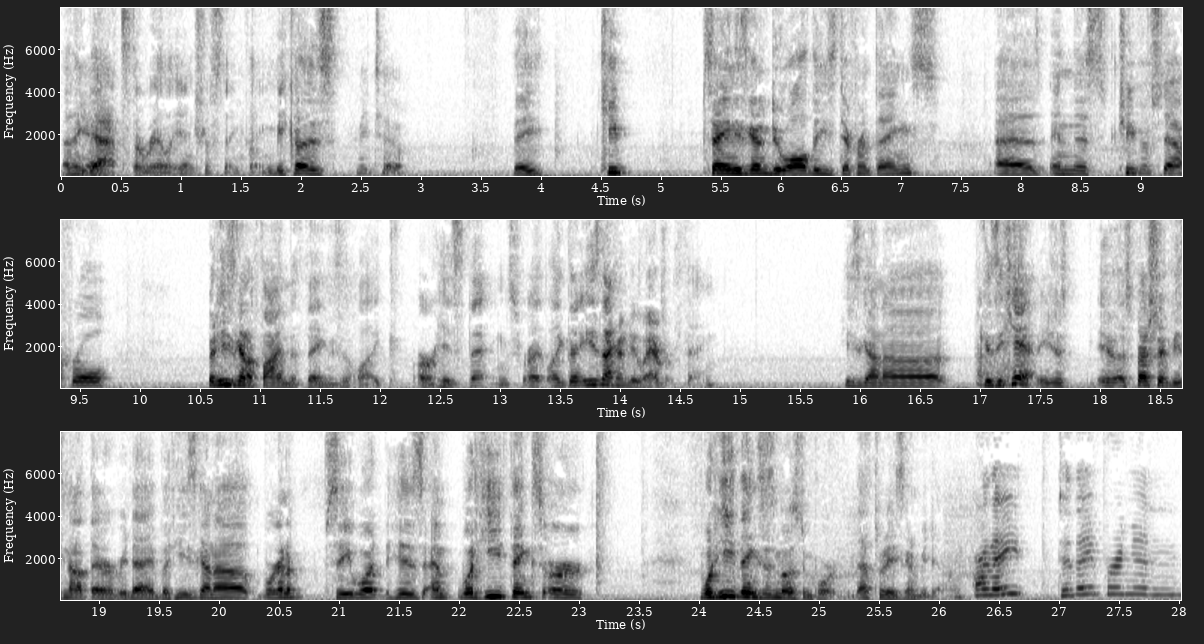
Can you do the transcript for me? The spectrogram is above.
I think Yeah. that's the really interesting thing because me too they keep saying he's going to do all these different things as in this chief of staff role, but he's going to find the things that like are his things, right? Like he's not going to do everything. He's gonna because he oh. can't. He just especially if he's not there every day. But he's gonna we're gonna see what his what he thinks are what he thinks is most important. That's what he's gonna be doing. Are they? Do they bring in?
